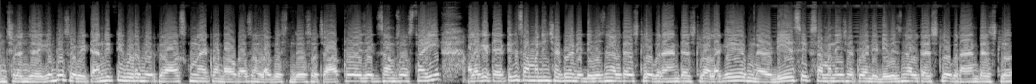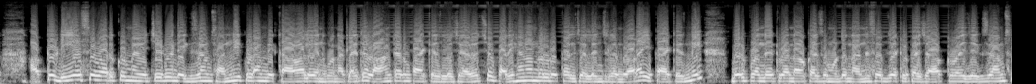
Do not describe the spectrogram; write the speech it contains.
ఉంచడం జరిగింది. సో వీటన్నిటిని కూడా మీరు రాసుకునేటువంటి అవకాశం లభిస్తుంది. సో చాప్టర్ వైజ్ ఎగ్జామ్స్ వస్తాయి. అలాగే టెట్కి సంబంధించినటువంటి డివిజనల్ టెస్ట్లు గ్రాండ్ టెస్ట్లు అలాగే డిఎస్సికి సంబంధించినటువంటి డివిజనల్ టెస్ట్లు గ్రాండ్ టెస్ట్లు అప్ టు డిఎస్సి వరకు మేము ఇచ్చేటువంటి ఎగ్జామ్స్ అన్ని కూడా మీకు కావాలి అనుకున్నట్లయితే లాంగ్ టర్మ్ ప్యాకేజ్లో చేరొచ్చు. పదిహేను వందల రూపాయలు చెల్లించడం ద్వారా ఈ ప్యాకేజ్ని మీరు పొందేటువంటి అవకాశం ఉంటుంది. అన్ని సబ్జెక్టులపై chapter wise exams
